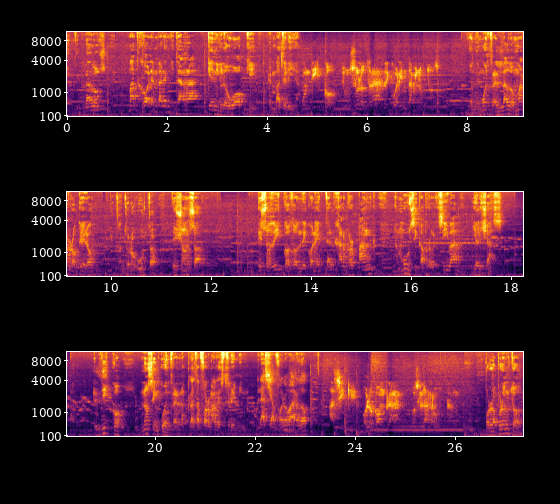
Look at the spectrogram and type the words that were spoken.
en teclados, Matt Hollenberg en guitarra, Kenny Growowski en batería. Un disco de un solo track de 40 minutos, donde muestra el lado más rockero, que tanto nos gusta, de John Zorn. Esos discos donde conecta el hardcore punk, la música progresiva y el jazz. El disco no se encuentra en las plataformas de streaming. Gracias, Forobardo. Así que o lo compran o se la rebuscan. Por lo pronto,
